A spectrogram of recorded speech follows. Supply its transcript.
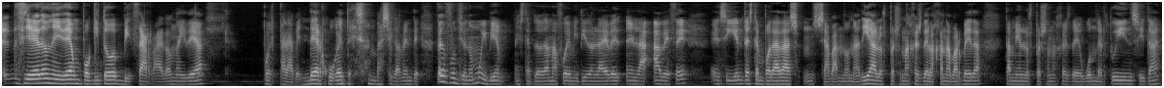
es decir era una idea un poquito bizarra era una idea pues para vender juguetes básicamente. Pero funcionó muy bien. Este programa fue emitido en la, en la ABC en siguientes temporadas mm, se abandonaría a los personajes de la Hanna-Barbera, también los personajes de Wonder Twins y tal,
